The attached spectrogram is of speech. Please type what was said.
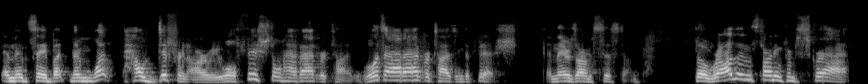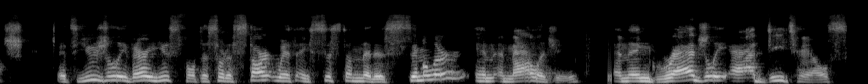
and then say, but then what, how different are we? Well, fish don't have advertising. Well, let's add advertising to fish. And there's our system. So rather than starting from scratch, it's usually very useful to sort of start with a system that is similar in analogy and then gradually add details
